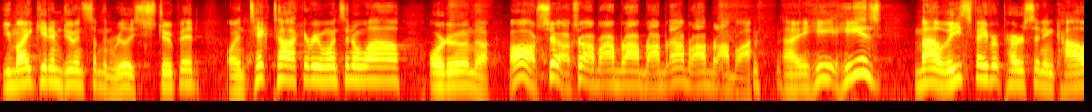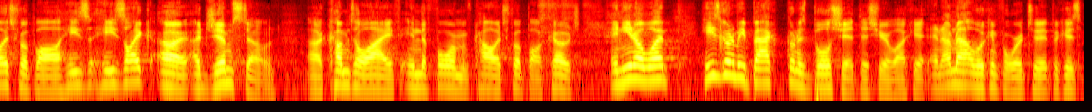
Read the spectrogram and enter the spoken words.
You might get him doing something really stupid on TikTok every once in a while, or doing the oh shucks ah, blah blah blah blah blah blah blah. uh, he he is my least favorite person in college football. He's he's like a, a gemstone uh, come to life in the form of college football coach. And you know what? He's going to be back on his bullshit this year, Luckett, and I'm not looking forward to it because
